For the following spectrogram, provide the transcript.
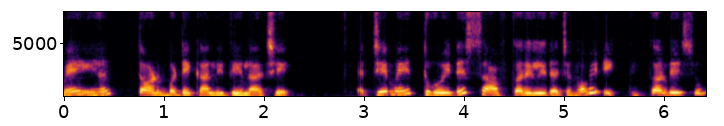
મેં અહીંયા ત્રણ બટેકા લીધેલા છે. જે મેં ધોઈને સાફ કરી લીધા છે. હવે એક કુકર લઈશું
